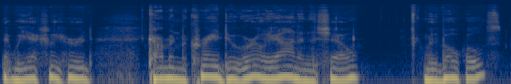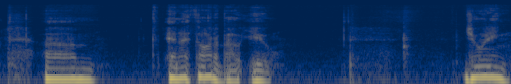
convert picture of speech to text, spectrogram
that we actually heard Carmen McRae do early on in the show with vocals. Um, and I thought about you. Joining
